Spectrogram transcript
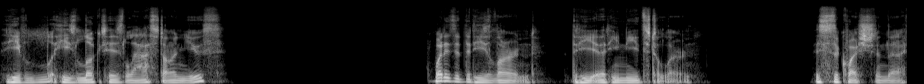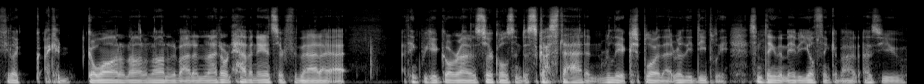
He's looked his last on youth? What is it that he's learned that he that he needs to learn? This is a question that I feel like I could go on and on and on about and I don't have an answer for that. I, I, think we could go around in circles and discuss that and really explore that really deeply. Something that maybe you'll think about as you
